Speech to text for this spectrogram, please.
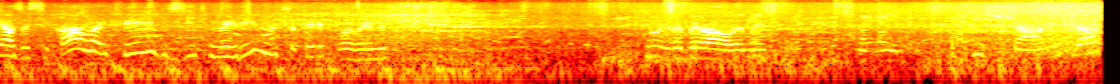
Я засікала йти з дітьми рівно 4 хвилини. Ну і вибирали ми піщаний пляж,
